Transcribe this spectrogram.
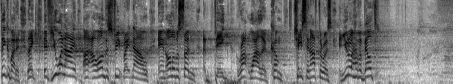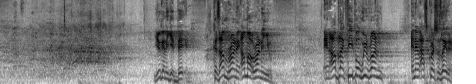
Think about it. Like if you and I are on the street right now, and all of a sudden a big Rottweiler come chasing after us, and you don't have a belt, you're gonna get bitten. Because I'm running, I'm outrunning you. And our black people, we run and then ask questions later.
